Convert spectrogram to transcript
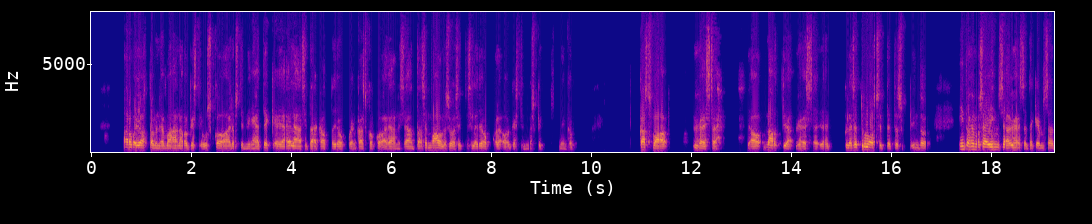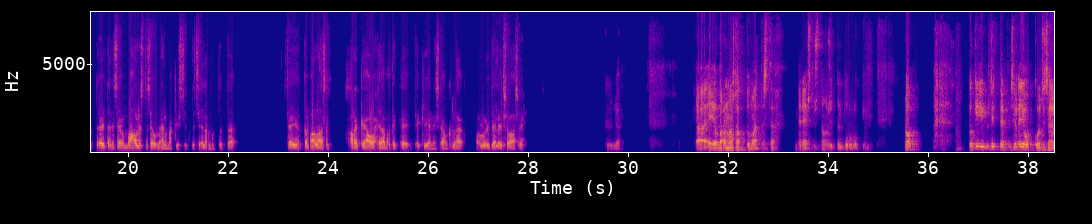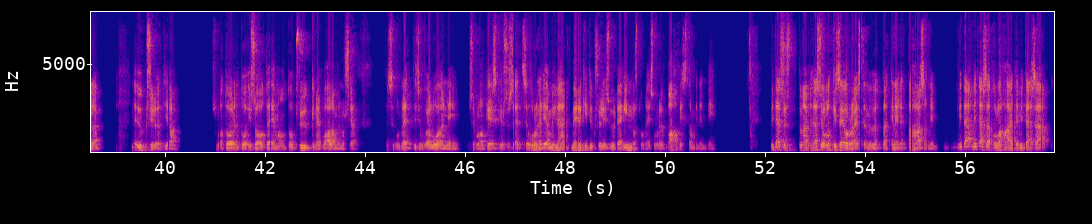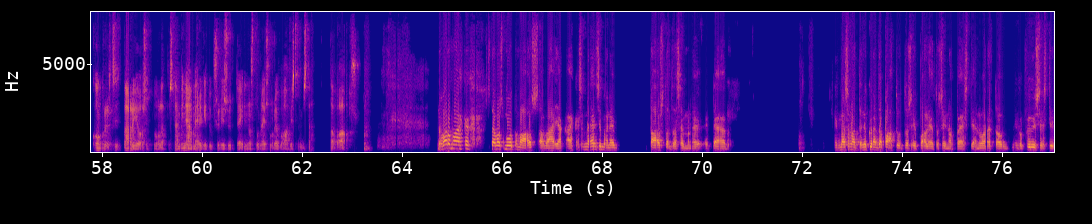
arvojohtaminen, vaan hän oikeasti uskoo aidosti niihin ja tekee ja elää sitä kautta joukkueen kanssa koko ajan, niin se antaa sen mahdollisuuden sitten sille joukkueelle oikeasti myöskin niin kasvaa yhdessä ja nauttia yhdessä. Ja kyllä se tulos sitten, että jos into, intohimoisia ihmisiä yhdessä tekemässä töitä, niin se on mahdollista se unelmakin sitten siellä, mutta että se ei ole tavallaan se arkea ohjaava teke, tekijä, niin se on kyllä ollut itselle iso asia. Kyllä. Ja ei ole varmaan sattuma, että sitä menestystä on sitten tullutkin. No, toki sitten siellä joukkueen sisällä ne yksilöt ja sulla toinen tuo iso teema on tuo psyykkinen valmennus ja tässä kun nettisivuja luen, niin sinulla on keskiössä se, että se urheilijan minä merkityksellisyyden ja innostuneisuuden vahvistaminen, niin mitäs jos tämä pitäisi jollekin seuraajista myyä tai kenelle tahansa, niin mitä, mitä sä tulla haet ja mitä sä konkreettisesti tarjoasit nuolle, sitä minä merkityksellisyyttä ja innostuneisuuden vahvistamista tapahtuisi? No varmaan ehkä sitä voisi muutamaa osaa vähän jakaa. Ehkä semmoinen ensimmäinen taustalta semmoinen, että niin kuin mä sanoin, että nykyään tapahtuu tosi paljon tosi nopeasti ja nuoret on niin fyysisesti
